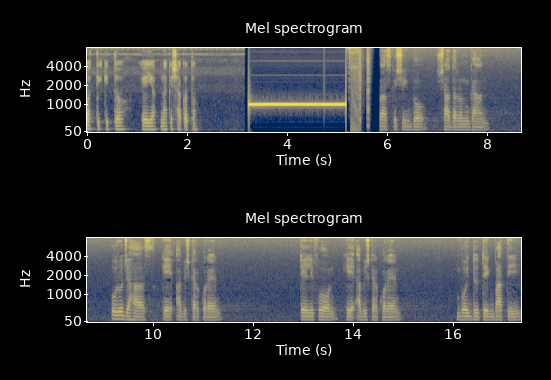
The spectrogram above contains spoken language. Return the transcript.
প্রতীক্ষিত এই আপনাকে স্বাগত। আজকে শিখব সাধারণ গান। উড়োজাহাজ কে আবিষ্কার করেন। টেলিফোন কে আবিষ্কার করেন। বৈদ্যুতিক বাতি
